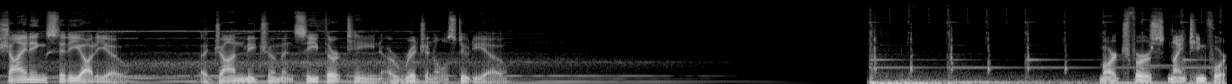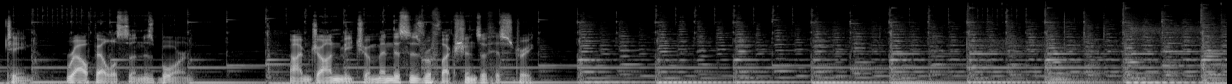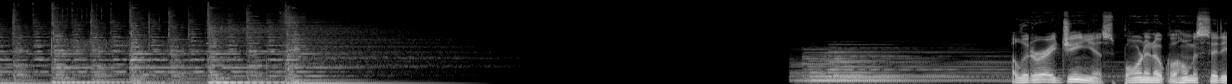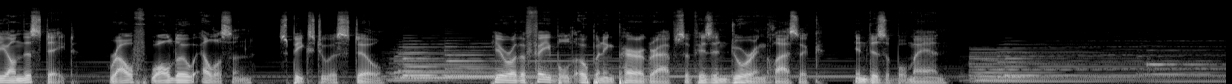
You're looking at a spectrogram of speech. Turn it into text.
Shining City Audio, a Jon Meacham and C13 original studio. March 1st, 1914. Ralph Ellison is born. I'm Jon Meacham, and this is Reflections of History. A literary genius born in Oklahoma City on this date, Ralph Waldo Ellison, speaks to us still. Here are the fabled opening paragraphs of his enduring classic, Invisible Man.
